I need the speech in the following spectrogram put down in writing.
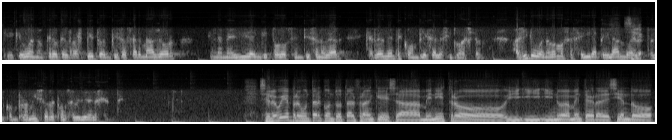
que, bueno, creo que el respeto empieza a ser mayor en la medida en que todos empiezan a ver que realmente es compleja la situación. Así que bueno, vamos a seguir apelando a esto, el compromiso y responsabilidad de la gente. Se lo voy a preguntar con total franqueza, ministro, y nuevamente agradeciendo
